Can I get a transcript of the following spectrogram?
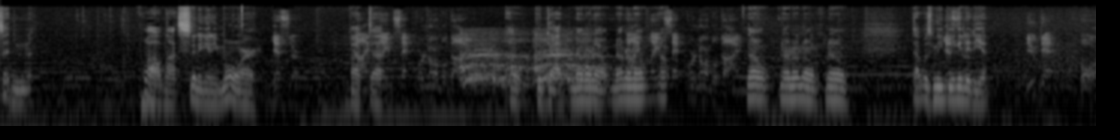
sitting. Well, not sitting anymore. Yes, sir. But uh, set for normal dive. oh, good God! No, no, no, no, no, no, no, set for normal dive. no, no, no, no, no. That was me Yes, being an idiot. New deck four.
